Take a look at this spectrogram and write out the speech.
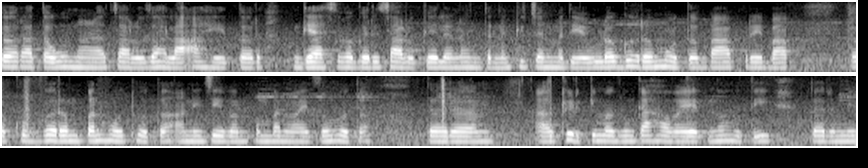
तर आता उन्हाळा चालू झाला आहे तर गॅस वगैरे चालू केल्यानंतर किचनमध्ये एवढं गरम होतं बाप रे बाप. तर खूप गरम पण होत होतं आणि जेवण पण बनवायचं होतं. तर खिडकीमधून काय हवा येत नव्हती. तर मी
